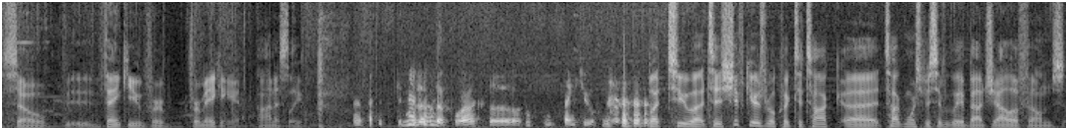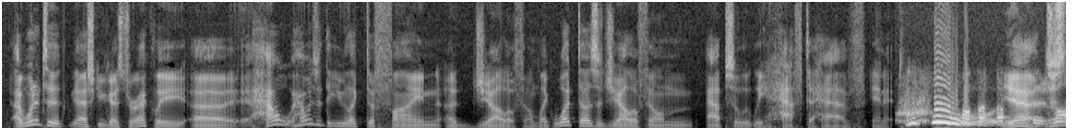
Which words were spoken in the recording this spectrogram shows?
So uh, thank you for, for making it, honestly. it's a lot of work, so thank you. but to uh, to shift gears real quick to talk uh, talk more specifically about Giallo films, I wanted to ask you guys directly uh, how how is it that you like define a Giallo film? Like, what does a Giallo film absolutely have to have in it? yeah, just,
